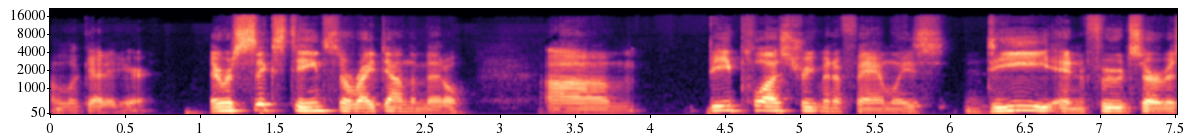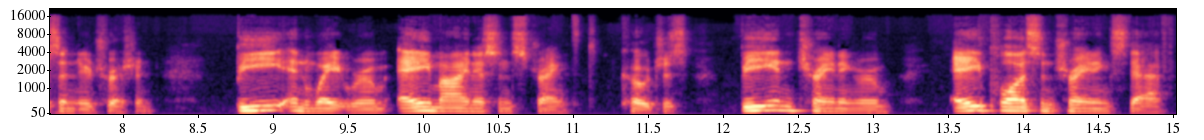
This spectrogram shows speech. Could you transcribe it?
I'll look at it here. They were 16th, so right down the middle. Um, B plus treatment of families, D in food service and nutrition, B in weight room, A minus in strength coaches, B in training room, A plus in training staff,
